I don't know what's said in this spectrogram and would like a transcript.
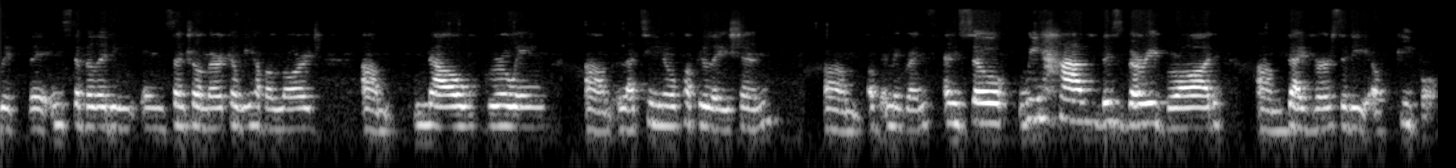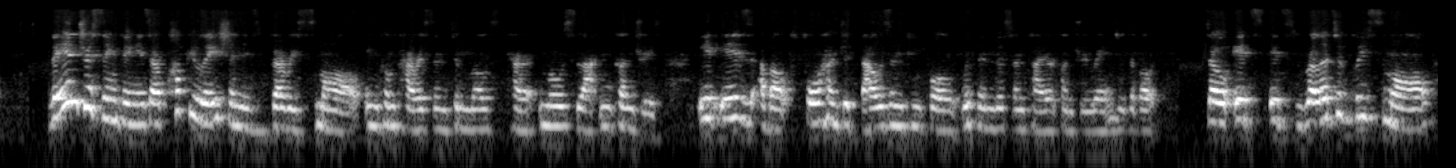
with the instability in Central America, we have a large, um, now growing um, Latino population um, of immigrants. And so we have this very broad um, diversity of people. The interesting thing is our population is very small in comparison to most, most Latin countries. It is about 400,000 people within this entire country range It's about so it's, it's relatively small,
